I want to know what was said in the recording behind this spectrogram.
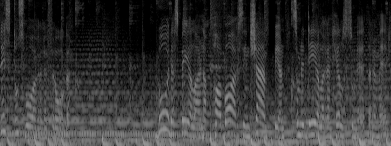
desto svårare fråga. Båda spelarna har var sin champion som de delar en hälsomätare med.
